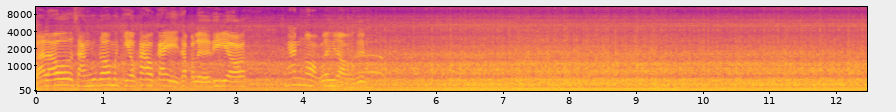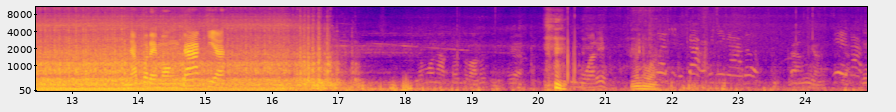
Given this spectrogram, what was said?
บ้านเรา สั่งลูกน้องมาเกี่ยวข้าวใกล้สับเปลือทีเดียวงานงอกเลยพี่น้องขึ้นนับก็ได้มองจ้าเกียร์ ขึ้นหัวดิ มันหัว จ้างไม่ยิงงานเด้อ ตั้งอย่าง เท่หนัก แค่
